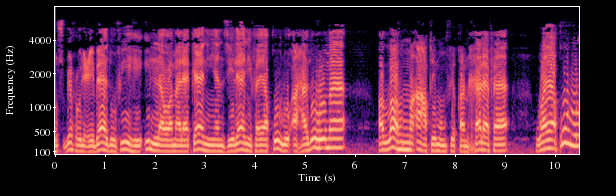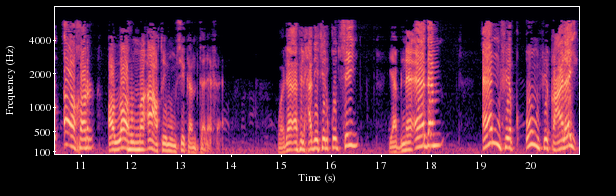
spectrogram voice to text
يصبح العباد فيه إلا وملكان ينزلان فيقول أحدهما اللهم أعط منفقا خلفا ويقول الآخر اللهم أعط ممسكا تلفا. وجاء في الحديث القدسي يا ابن آدم أنفق أنفق عليك.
